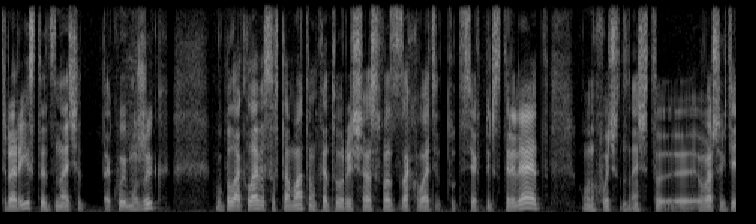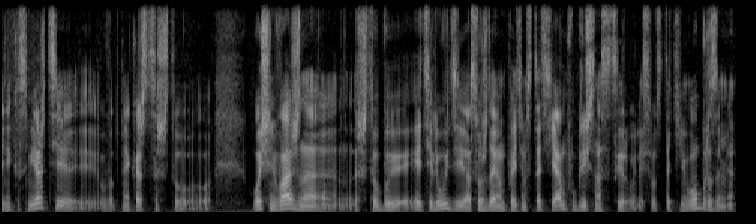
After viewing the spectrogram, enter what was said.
террорист — это значит такой мужик, в балаклаве с автоматом, который сейчас вас захватит, тут всех перестреляет, он хочет, значит, э, ваших денег и смерти. Вот мне кажется, что очень важно, чтобы эти люди, осуждаемые по этим статьям, публично ассоциировались вот с такими образами.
